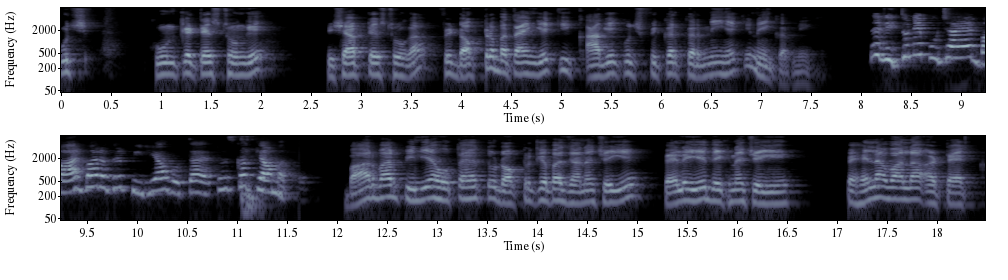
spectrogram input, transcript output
कुछ खून के टेस्ट होंगे पेशाब टेस्ट होगा फिर डॉक्टर बताएँगे कि आगे कुछ फ़िक्र करनी है कि नहीं करनी है। सर रितु ने पूछा है बार बार अगर पीलिया होता है तो इसका क्या मतलब? बार बार पीलिया होता है तो डॉक्टर के पास जाना चाहिए पहले ये देखना चाहिए पहला वाला अटैक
